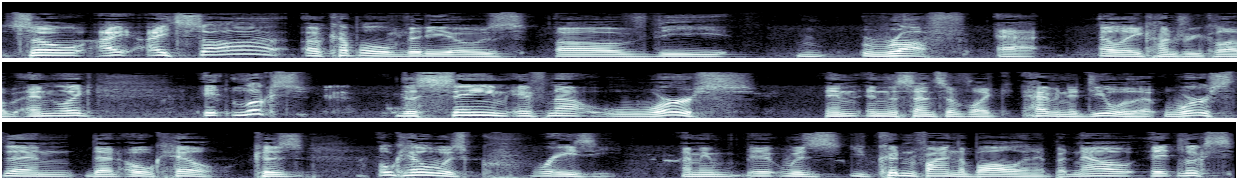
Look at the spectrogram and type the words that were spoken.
So I, I saw a couple of videos of the rough at LA Country Club, and like it looks the same, if not worse, in in the sense of like having to deal with it, worse than than Oak Hill because Oak Hill was crazy. I mean, it was you couldn't find the ball in it, but now it looks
